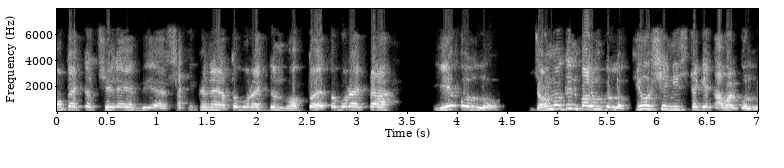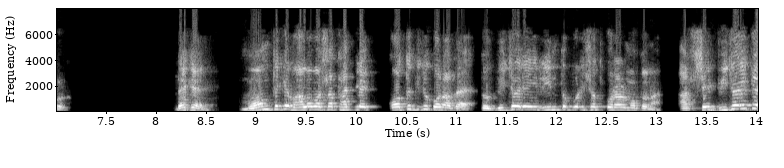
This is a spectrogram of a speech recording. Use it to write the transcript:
মতো একটা ছেলে সাকিব খানের এত বড় একজন ভক্ত, এত বড় একটা ইয়ে করল, জন্মদিন পালন করল, কেউ সেই নিউজটাকে কাভার করল না। দেখেন, মন থেকে ভালোবাসা থাকলে কত কিছু করা যায়, তো বিজয়ের এই ঋণ তো পরিশোধ করার মতো না। আর সেই বিজয়কে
